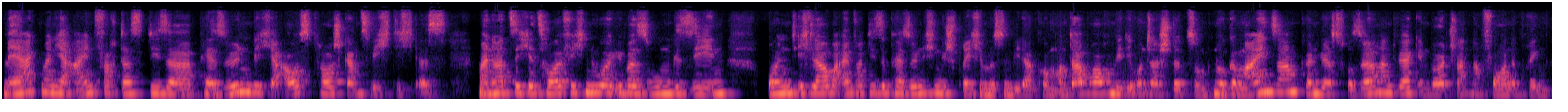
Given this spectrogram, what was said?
merkt man ja einfach, dass dieser persönliche Austausch ganz wichtig ist. Man hat sich jetzt häufig nur über Zoom gesehen und ich glaube einfach, diese persönlichen Gespräche müssen wiederkommen. Und da brauchen wir die Unterstützung. Nur gemeinsam können wir das Friseurhandwerk in Deutschland nach vorne bringen.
